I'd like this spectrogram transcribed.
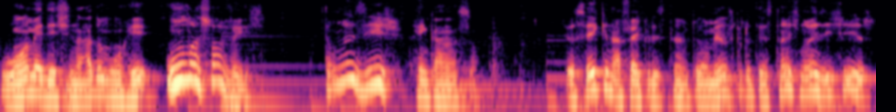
O homem é destinado a morrer uma só vez. Então não existe reencarnação. Eu sei que na fé cristã, pelo menos protestante, não existe isso.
